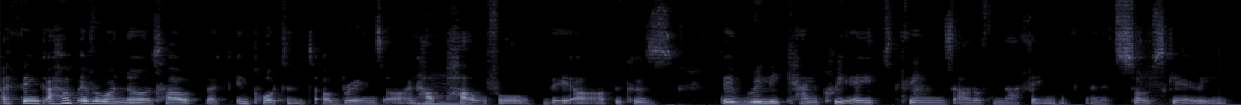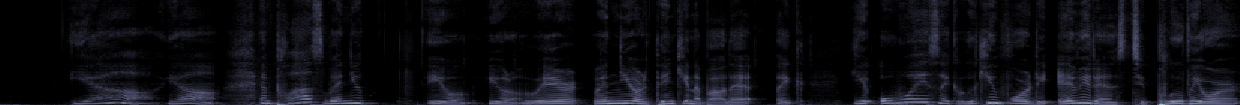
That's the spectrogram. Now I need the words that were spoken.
i think i hope everyone knows how like important our brains are and how Mm. powerful they are because they really can create things out of nothing and it's so scary Yeah, yeah. And plus when you you you know where when you're thinking about it, like you always like looking for the evidence to prove your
